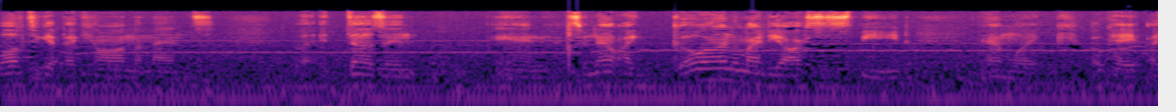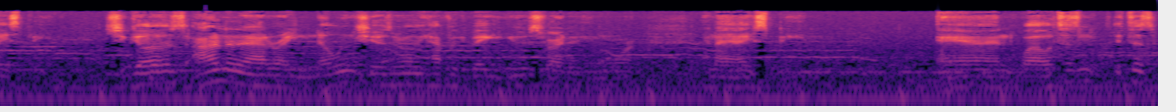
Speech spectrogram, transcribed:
love to get that kill on the Mence, but it doesn't. And so now I go onto my Deoxys speed, and I'm like, okay, Ice Beam. She goes on to Nattare knowing she doesn't really have a big use for it anymore, and I Ice Beam. And while it doesn't, it does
